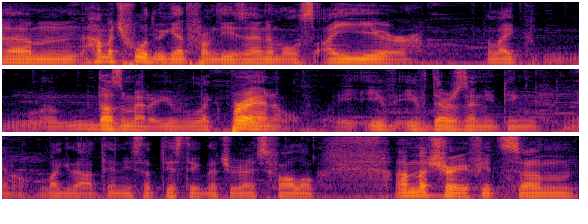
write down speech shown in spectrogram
um, how much food we get from these animals a year, like doesn't matter, you like per animal. If, if there's anything you know like that, any statistic that you guys follow, I'm not sure if it's um,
